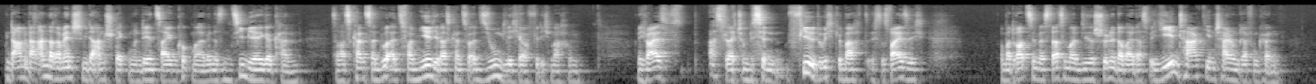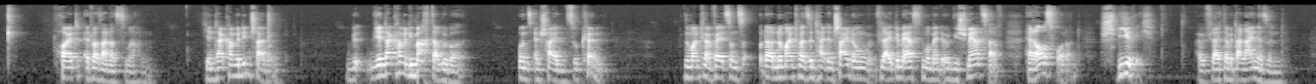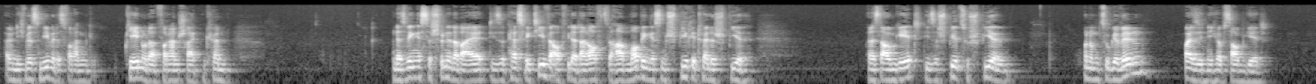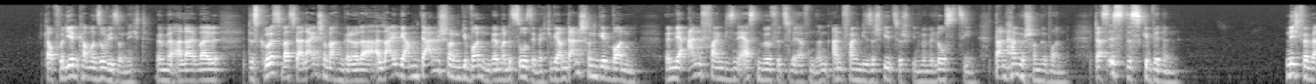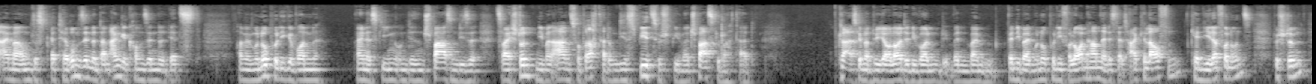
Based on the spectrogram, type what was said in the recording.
Und damit dann andere Menschen wieder anstecken und denen zeigen, guck mal, wenn das ein Siebenjähriger kann, so was kannst dann du als Familie, was kannst du als Jugendlicher für dich machen? Und ich weiß, hast vielleicht schon ein bisschen viel durchgemacht, ist, das weiß ich. Aber trotzdem ist das immer dieses Schöne dabei, dass wir jeden Tag die Entscheidung treffen können, heute etwas anderes zu machen. Jeden Tag haben wir die Entscheidung. Jeden Tag haben wir die Macht darüber, uns entscheiden zu können. Nur manchmal fällt es uns, oder nur manchmal sind halt Entscheidungen vielleicht im ersten Moment irgendwie schmerzhaft, herausfordernd, schwierig, weil wir vielleicht damit alleine sind, weil wir nicht wissen, wie wir das vorangehen oder voranschreiten können. Und deswegen ist das Schöne dabei, diese Perspektive auch wieder darauf zu haben, Mobbing ist ein spirituelles Spiel. Weil es darum geht, dieses Spiel zu spielen, und um zu gewinnen, weiß ich nicht, ob es darum geht. Ich glaube, verlieren kann man sowieso nicht, wenn wir allein, weil das Größte, was wir allein schon machen können, oder allein, wir haben dann schon gewonnen, wenn man das so sehen möchte. Wir haben dann schon gewonnen, wenn wir anfangen, diesen ersten Würfel zu werfen und anfangen, dieses Spiel zu spielen, wenn wir losziehen. Dann haben wir schon gewonnen. Das ist das Gewinnen. Nicht, wenn wir einmal um das Brett herum sind und dann angekommen sind und jetzt haben wir Monopoly gewonnen, Nein, es ging um diesen Spaß, um diese zwei Stunden, die man abends verbracht hat, um dieses Spiel zu spielen, weil es Spaß gemacht hat. Klar, es gibt natürlich auch Leute, die wollen, wenn, beim, wenn die beim Monopoly verloren haben, dann ist der Tag gelaufen. Kennt jeder von uns, bestimmt.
